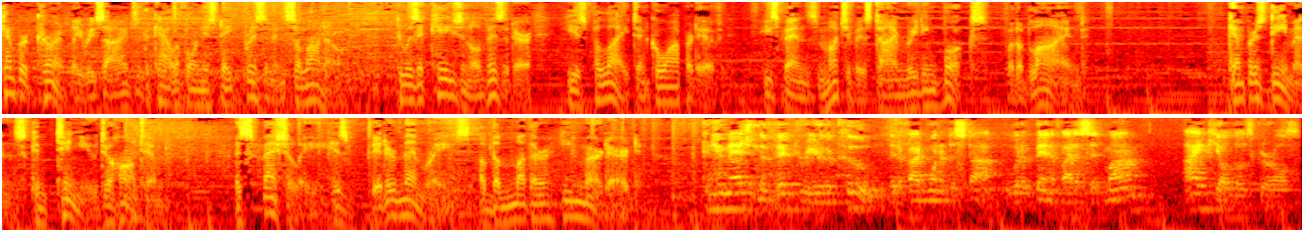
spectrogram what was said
Kemper currently resides at the California State Prison in Solano. To his occasional visitor, he is polite and cooperative. He spends much of his time reading books for the blind. Kemper's demons continue to haunt him, especially his bitter memories of the mother he murdered. Can you imagine the victory or the coup that if I'd wanted to stop, it would have been if I'd have said, Mom, I killed those girls.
